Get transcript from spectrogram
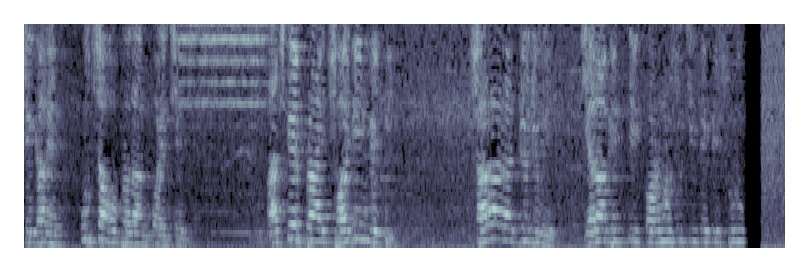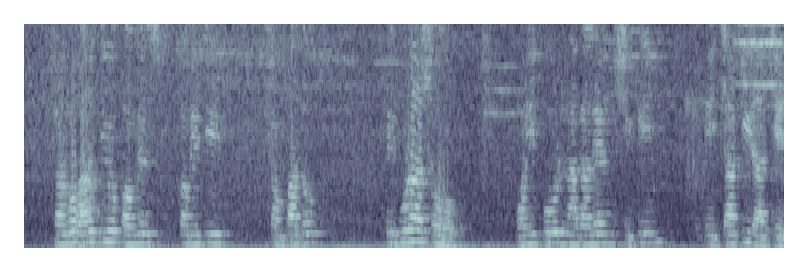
সেখানে উৎসাহ প্রদান করেছেন। আজকে প্রায় ছয় দিন ব্যাপী সারা রাজ্য জুড়ে জেলা ভিত্তিক কর্মসূচি থেকে শুরু সর্বভারতীয় কংগ্রেস কমিটির সম্পাদক ত্রিপুরা সহ মণিপুর, নাগাল্যান্ড, সিকিম এই চারটি রাজ্যে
